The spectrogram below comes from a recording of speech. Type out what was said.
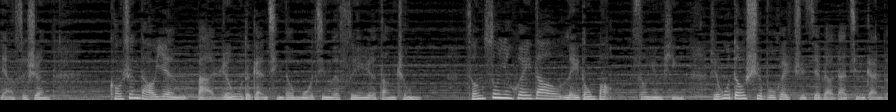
梁思生。孔笙导演把人物的感情都磨进了岁月当中，从宋运辉到雷东宝、宋运平，人物都是不会直接表达情感的，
